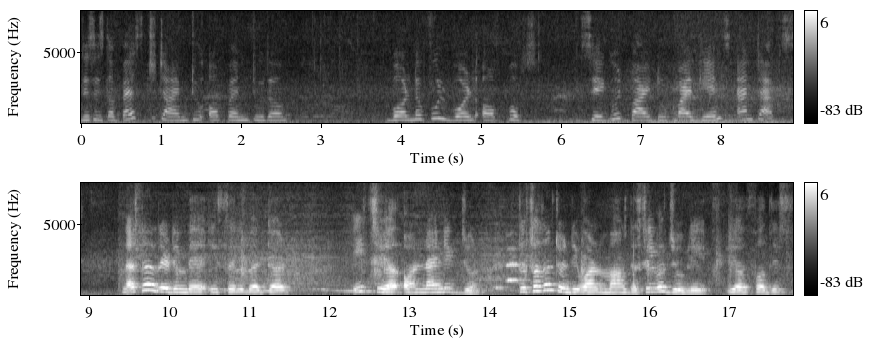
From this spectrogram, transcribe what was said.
this is the best time to open to the wonderful world of books. Say goodbye to pile games and tabs. National Reading Day is celebrated each year on 19th June. 2021 marked the silver jubilee year for this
